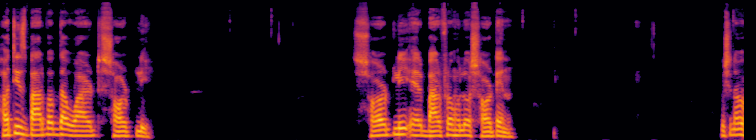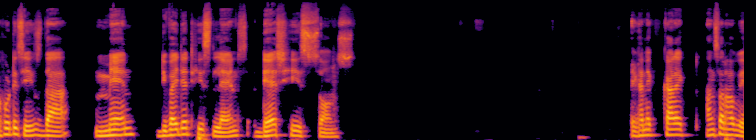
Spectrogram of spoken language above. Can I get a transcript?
what is verb of the word shortly shortly এর বার ফ্রম হলো shorten question number forty six the men divided his lands dash his sons এখানে কারেক্ট আনসার হবে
